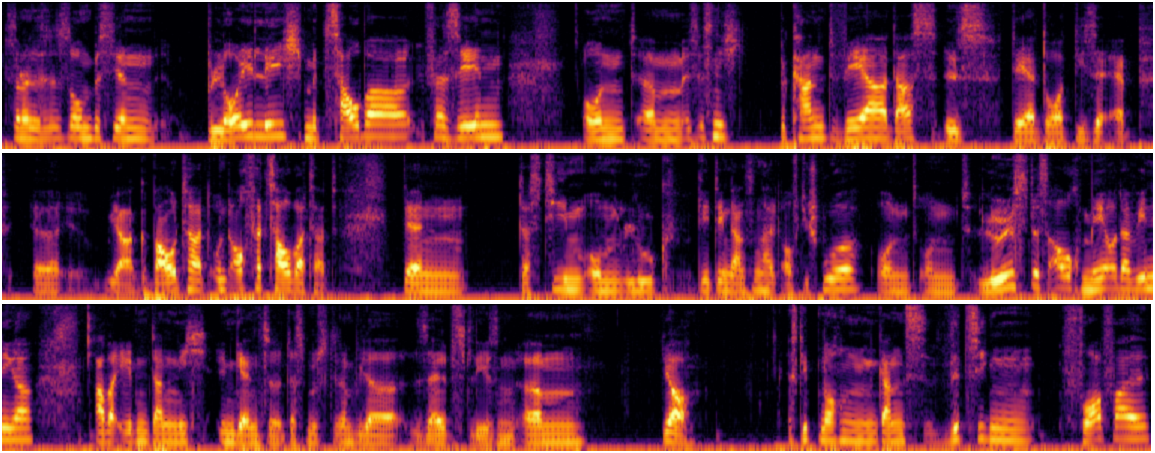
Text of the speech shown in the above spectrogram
sondern es ist so ein bisschen bläulich mit Zauber versehen. Und ähm, es ist nicht bekannt, wer das ist, der dort diese App äh, ja, gebaut hat und auch verzaubert hat. Denn das Team um Luke geht dem Ganzen halt auf die Spur und, und löst es auch mehr oder weniger, aber eben dann nicht in Gänze. Das müsst ihr dann wieder selbst lesen. Ähm, ja, es gibt noch einen ganz witzigen Vorfall,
